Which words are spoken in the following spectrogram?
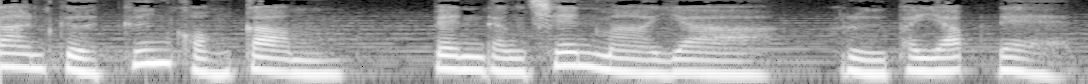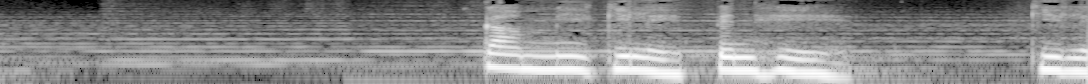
การเกิดขึ้นของกรรม เป็นดังเช่นมายาหรือพยับแดด กรรมมีกิเลสเป็นเหตุ กิเล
